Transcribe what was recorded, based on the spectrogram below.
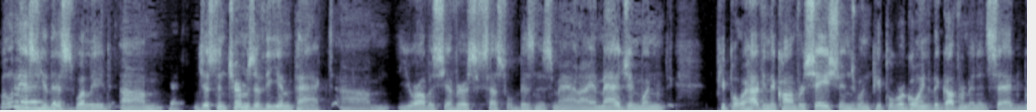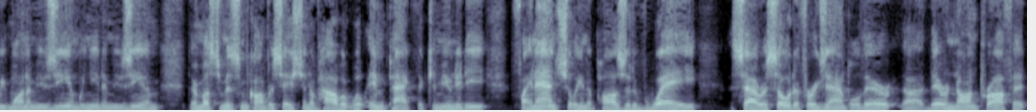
well let me and, ask you this Walid um, yeah. just in terms of the impact um, you're obviously a very successful businessman i imagine when people were having the conversations when people were going to the government and said we want a museum we need a museum there must have been some conversation of how it will impact the community financially in a positive way sarasota for example they're uh, they're nonprofit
